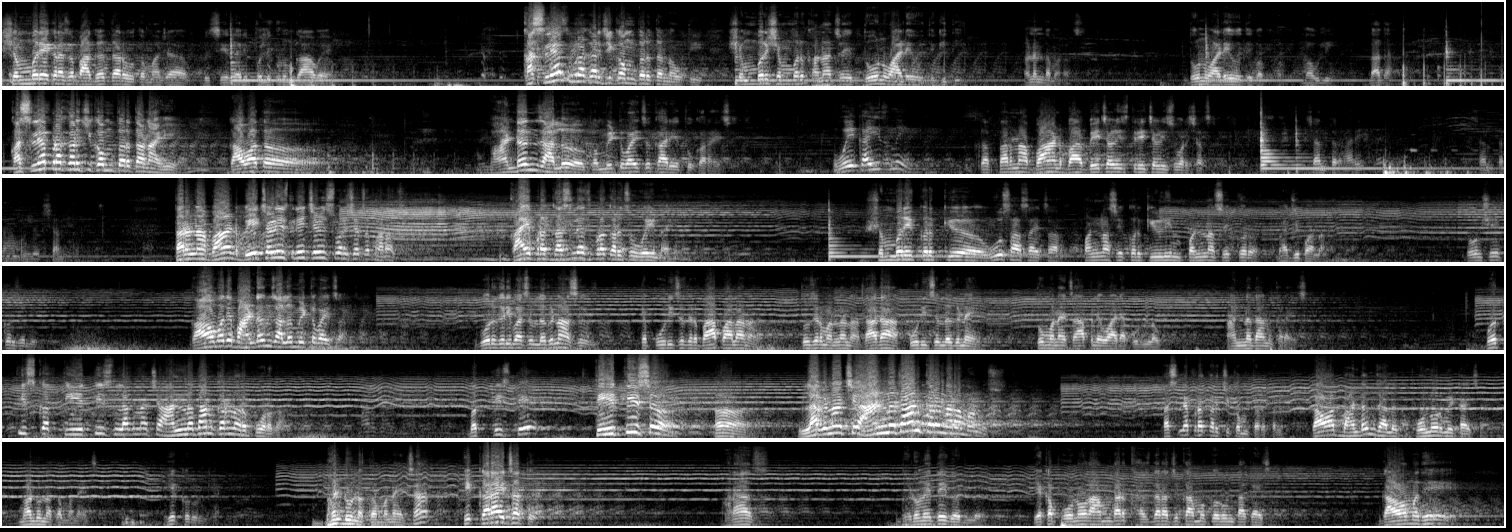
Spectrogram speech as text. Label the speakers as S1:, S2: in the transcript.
S1: शंभर एकराचा बागतदार होता माझ्या शेजारी पलीकडून गाव आहे. कसल्याच प्रकारची कमतरता नव्हती. शंभर शंभर खानाचे दोन वाडे होते. किती? आनंद महाराज. दोन वाडे होते बाप्पा माऊली दादा. कसल्या प्रकारची कमतरता नाही. गावात भांडण झालं का मिटवायचं कार्य तो करायचं. वय काहीच नाही. करताना बांड बा बेचाळीस त्रेचाळीस वर्षाचा. शांत अरे रे शांत. तरणा बांड बेचाळीस त्रेचाळीस वर्षाचा महाराज. काय प्र कसल्याच प्रकारचं वय नाही. शंभर एकर ऊस असायचा पन्नास एकर केळीन पन्नास एकर भाजीपाला. दोनशे एकर जमीन. गावामध्ये भांडण झालं मिटवायचा. गोरगरिबाचं लग्न असेल त्या पोरीचं जर बाप आला ना तो जर म्हणला ना दादा पोरीचं लग्न आहे. तो म्हणायचा आपल्या वाड्या पुढलं अन्नदान करायचं. बत्तीस का तेहतीस लग्नाचे अन्नदान करणार पोरगा. बत्तीस ते तेहतीस लग्नाचे अन्नदान करणारा माणूस. कसल्या प्रकारची कमतरता गावात भांडण झालं फोनवर मिटायचं भांडू नका म्हणायचं. हे करून घ्या. भांडू नका म्हणायचा हे करायचा तो. महाराज घडून येते घडलं. एका फोनवर आमदार खासदाराचे कामं करून टाकायचं. गावामध्ये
